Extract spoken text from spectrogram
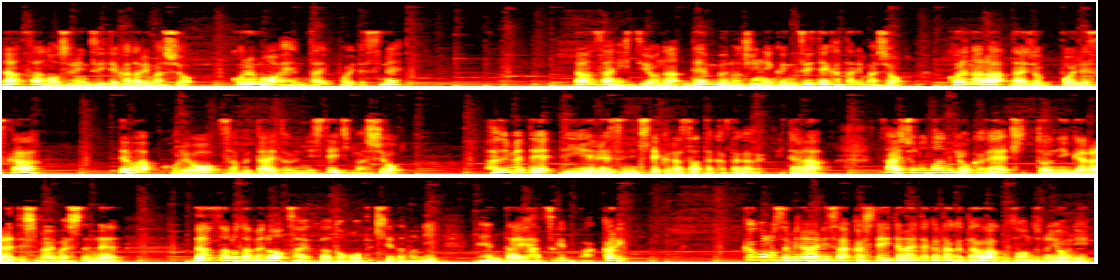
ダンサーのお尻について語りましょう。これも変態っぽいですね。ダンサーに必要な臀部の筋肉について語りましょう。これなら大丈夫っぽいですか？では、これをサブタイトルにしていきましょう。初めて DLS に来てくださった方がいたら、最初の何行かできっと逃げられてしまいましたね。ダンサーのためのサイトだと思って来てたのに、変態発言ばっかり。過去のセミナーに参加していただいた方々はご存知のように、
